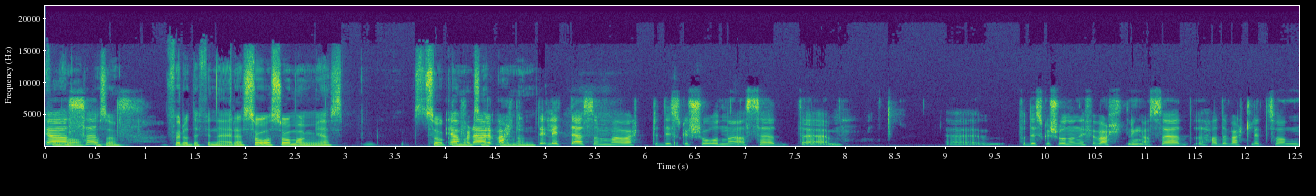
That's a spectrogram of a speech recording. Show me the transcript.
ja, sett... altså, for, å definere så og så mange så kan ja, for det har vært litt det som har vært diskusjoner. Jeg har sett uh, uh, på diskusjonene i forvaltninga så har det vært litt sånn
